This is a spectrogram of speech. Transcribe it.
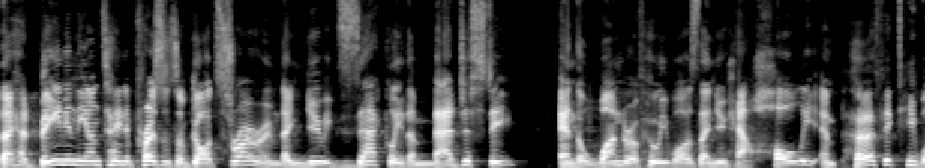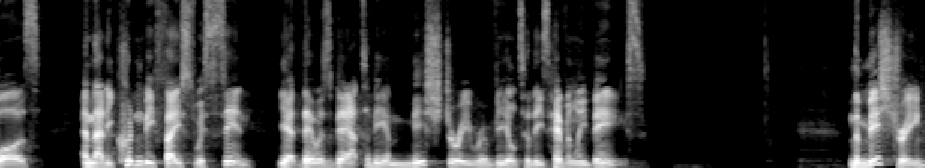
They had been in the untainted presence of God's throne room. They knew exactly the majesty and the wonder of who he was. They knew how holy and perfect he was and that he couldn't be faced with sin. Yet there was about to be a mystery revealed to these heavenly beings. The mystery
